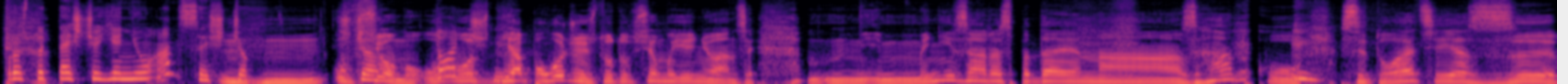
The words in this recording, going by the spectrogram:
Просто те, що є нюанси, що Мгм. у що всьому. У- От я погоджуюсь, тут у всьому є нюанси. Мені зараз спадає на згадку ситуація з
